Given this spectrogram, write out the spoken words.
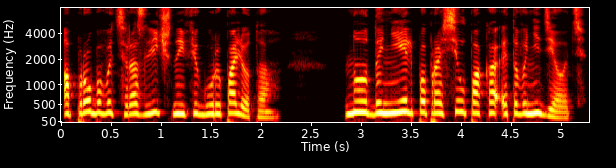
опробовать различные фигуры полета — но Даниэль попросил пока этого не делать.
